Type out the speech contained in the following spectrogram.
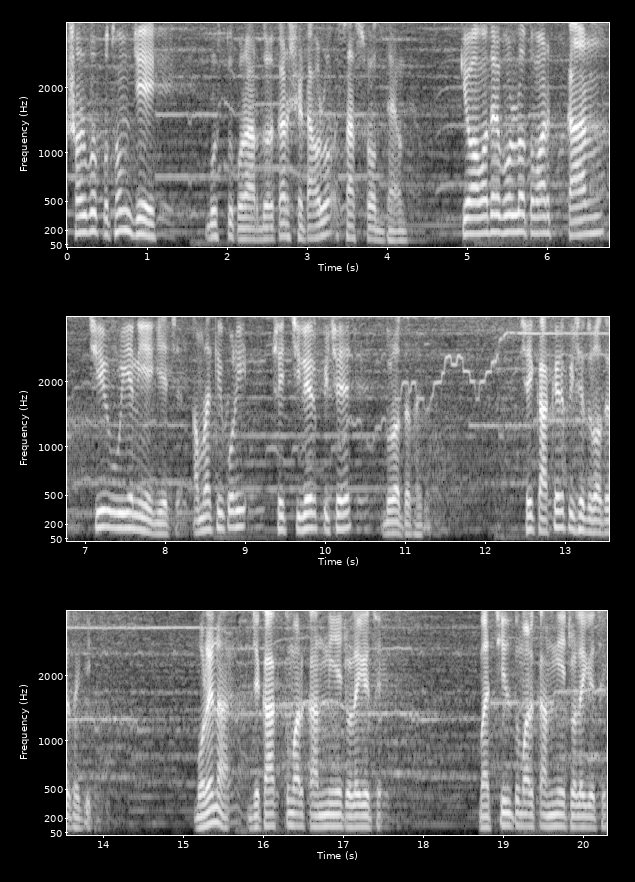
সর্বপ্রথম যে বস্তু করার দরকার সেটা হলো শাস্ত্র অধ্যয়ন। কেউ আমাদের বলল, তোমার কান চির উড়িয়ে নিয়ে গিয়েছে। আমরা কি করি? সেই চিলের পিছে দৌড়াতে থাকি। সেই কাকের পিছে দৌড়াতে থাকি। বলে না যে কাক তোমার কান নিয়ে চলে গেছে বা চিল তোমার কান নিয়ে চলে গেছে।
